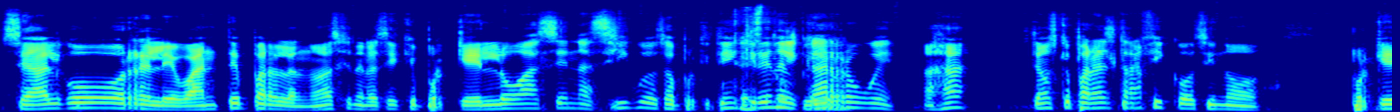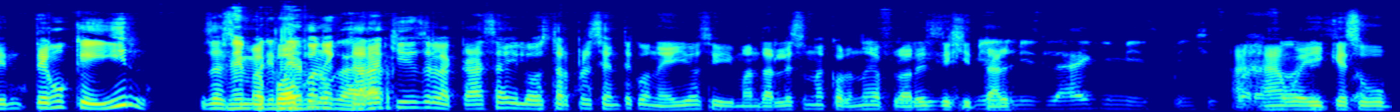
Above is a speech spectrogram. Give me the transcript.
sea algo relevante para las nuevas generaciones, que por qué lo hacen así, güey, o sea, por qué tienen Qué que ir en el carro, güey, ajá, tenemos que parar el tráfico, sino, ¿por qué tengo que ir? O sea, si me puedo conectar lugar. aquí desde la casa y luego estar presente con ellos y mandarles una corona de flores digital. Mis, likes y mis pinches Ajá, güey, y que su,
